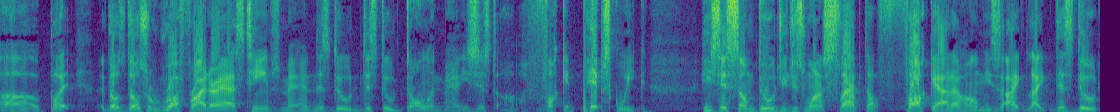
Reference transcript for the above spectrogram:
Uh, but those those were rough rider ass teams, man. This dude, this dude Dolan, man, he's just a fucking pipsqueak. He's just some dude you just want to slap the fuck out of, homies. Like like this dude.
